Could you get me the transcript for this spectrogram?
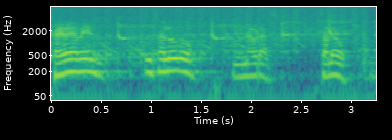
Que bien. Un saludo y un abrazo. Hasta.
